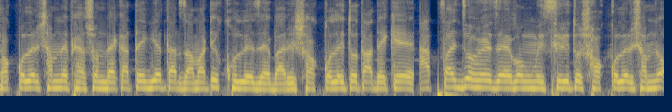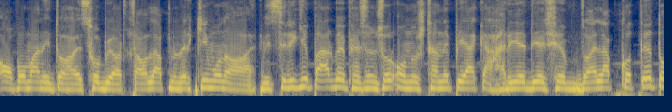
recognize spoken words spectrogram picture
সকলের সামনে ফ্যাশন দেখাতে গিয়ে তার জামাটি খুলে যায়। বাড়ির সকলেই তো তা দেখে আশ্চর্য হয়ে যায় এবং মিস্ত্রি তো সকলের সামনে অপমানিত হয় ছবি অর্থ। তাহলে আপনাদের কি মনে হয়? মিস্ত্রি কি পারবে ফ্যাশন শোর অনুষ্ঠানে পিয়াকে হারিয়ে দিয়ে সে জয়লাভ করতে? তো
